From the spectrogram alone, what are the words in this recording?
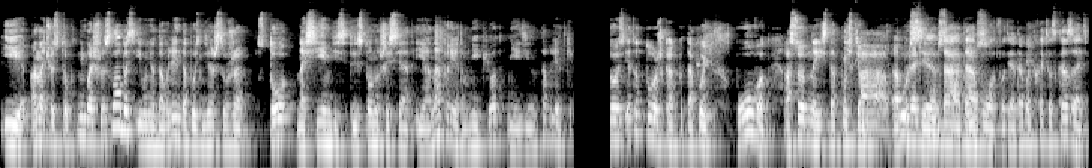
и она чувствует только небольшую слабость, и у нее давление, допустим, держится уже 100 на 70 или 100 на 60, и она при этом не пьет ни единой таблетки. То есть это тоже как бы такой повод, особенно если, допустим, А, а, пульс, погоди, пульс, да, а, да, пульс. вот, вот я об этом хотел сказать.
